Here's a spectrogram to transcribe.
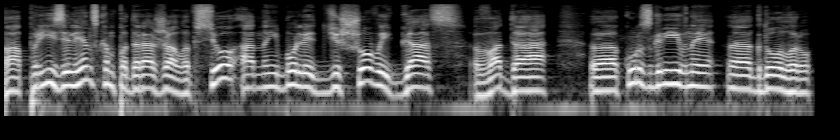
а при Зеленском подорожало все, а наиболее дешевый газ, вода, э, курс гривны э, к доллару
